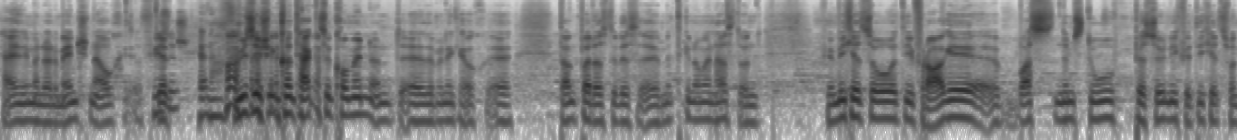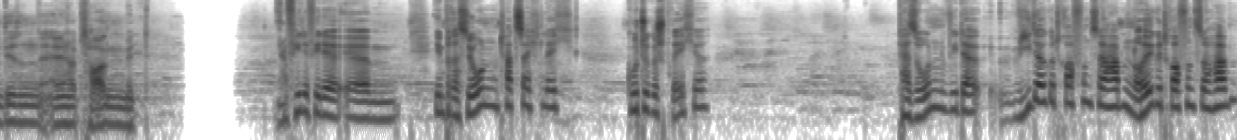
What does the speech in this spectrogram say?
Teilnehmern oder Menschen auch äh, Physisch, genau. physisch in Kontakt zu kommen und äh, da bin ich auch äh, dankbar, dass du das äh, mitgenommen hast und für mich jetzt so die Frage, äh, was nimmst du persönlich für dich jetzt von diesen eineinhalb Tagen mit? Ja, viele, viele ähm, Impressionen tatsächlich, gute Gespräche, Personen wieder, wieder getroffen zu haben, neu getroffen zu haben.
